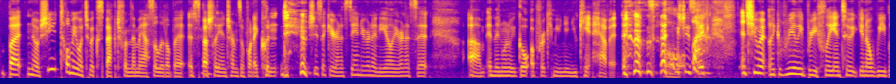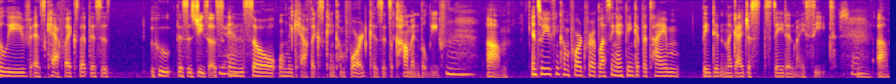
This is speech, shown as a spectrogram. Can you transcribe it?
But no, she told me what to expect from the mass a little bit, especially in terms of what I couldn't do. She's like, "You're going to stand. You're going to kneel. You're going to sit." Um, and then when we go up for communion, you can't have it. And I was like- She's like, and she went like really briefly into, you know, we believe as Catholics that this is who this is Jesus, Yeah. and so only Catholics can come forward because it's a common belief. Um, and so you can come forward for a blessing. I think at the time they didn't. Like I just stayed in my seat. Sure. Um,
